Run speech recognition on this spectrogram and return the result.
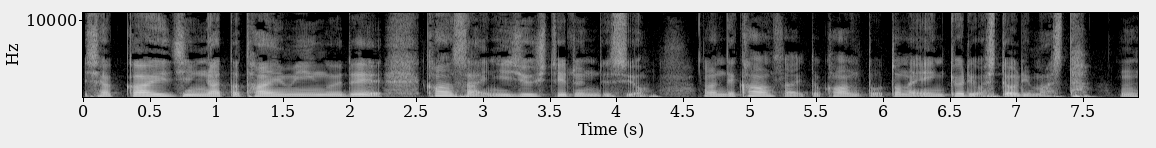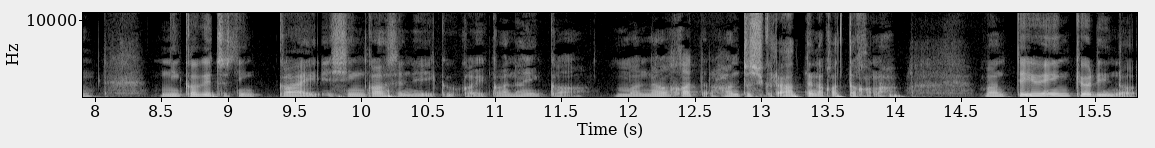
社会人になったタイミングで関西に移住してるんですよ。なんで関西と関東との遠距離をしておりました。うん。2ヶ月に1回新幹線で行くか行かないか。まあ長かったら半年くらい会ってなかったかな。まあっていう遠距離の、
